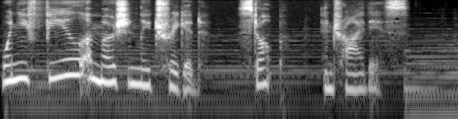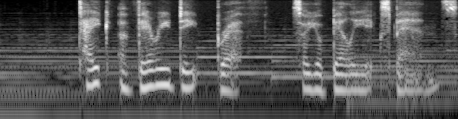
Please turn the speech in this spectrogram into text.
When you feel emotionally triggered, stop and try this. Take a very deep breath so your belly expands.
